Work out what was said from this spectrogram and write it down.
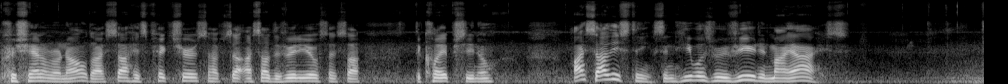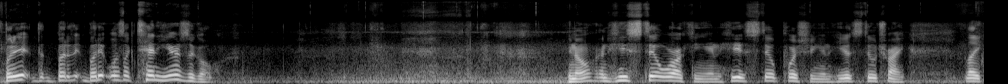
Cristiano Ronaldo. I saw his pictures, I saw, I saw the videos, I saw the clips, you know. I saw these things and he was revered in my eyes. But it but it, but it was like 10 years ago. You know, and he's still working and he is still pushing and he is still trying. Like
